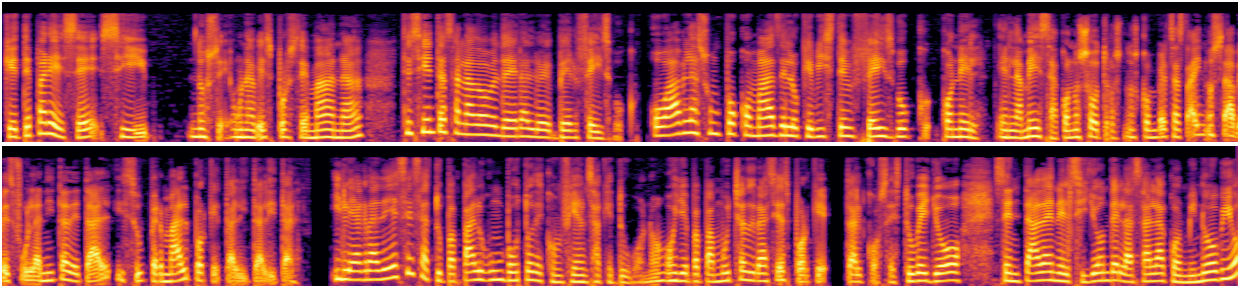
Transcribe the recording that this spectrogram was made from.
¿Qué te parece si no sé, una vez por semana, te sientas al lado de él al ver Facebook o hablas un poco más de lo que viste en Facebook con él, en la mesa, con nosotros, nos conversas, ay, no sabes, fulanita de tal y súper mal porque tal y tal y tal y le agradeces a tu papá algún voto de confianza que tuvo, ¿no? Oye, papá, muchas gracias porque tal cosa. Estuve yo sentada en el sillón de la sala con mi novio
